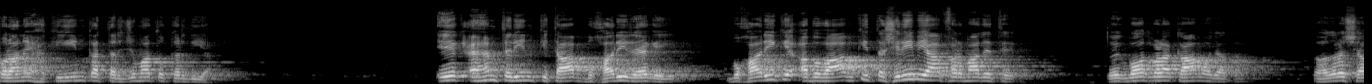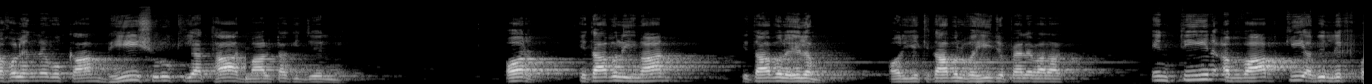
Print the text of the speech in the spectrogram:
قرآن حکیم کا ترجمہ تو کر دیا۔ ایک اہم ترین کتاب بخاری رہ گئی۔ بخاری کے ابواب کی تشریح بھی آپ فرما دیتے تو ایک بہت بڑا کام ہو جاتا۔ تو حضرت شیخ الہند نے وہ کام بھی شروع کیا تھا مالٹا کی جیل میں۔ اور کتاب الایمان، کتاب العلم اور یہ کتاب الوحی جو پہلے والا، ان تین ابواب کی ابھی لکھ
